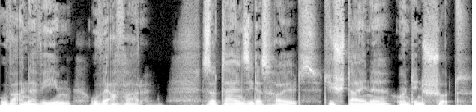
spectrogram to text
ובענבים ובעפר. So teilen sie das Holz, die Steine und den Schutt.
